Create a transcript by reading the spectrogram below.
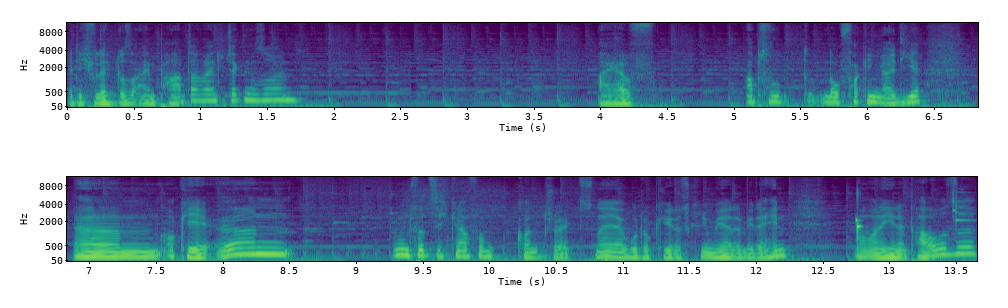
Hätte ich vielleicht bloß einen Part da reinstecken sollen? I have absolut no fucking idea. Ähm, okay, earn 45k vom Contract. Naja, gut, okay, das kriegen wir ja dann wieder hin. Machen wir hier eine Pause.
